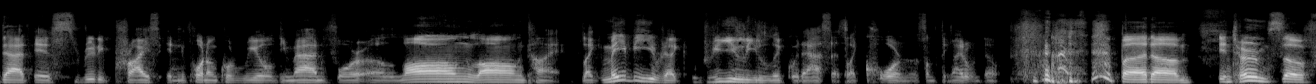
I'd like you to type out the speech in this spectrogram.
that is really priced in quote unquote real demand for a long, long time. Like maybe like really liquid assets like corn or something. I don't know. but um, in terms of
